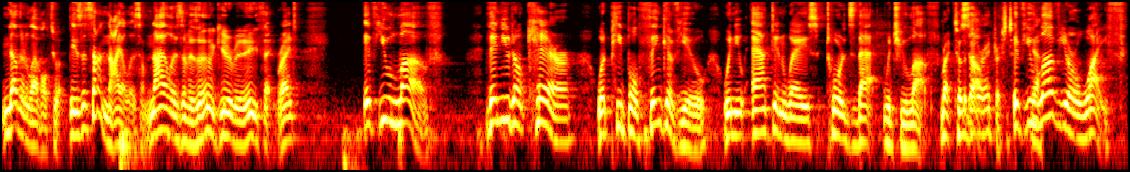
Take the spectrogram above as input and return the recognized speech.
another level to it because it's not nihilism. Nihilism is, I don't care about anything, right? If you love, then you don't care what people think of you when you act in ways towards that which you love. Right, to the So, better interest. If you Yeah. love your wife,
